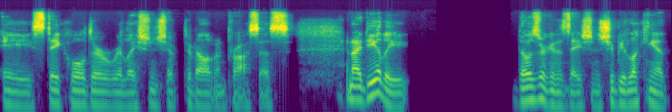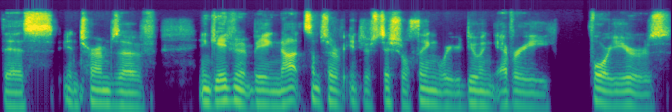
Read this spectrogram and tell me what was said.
a stakeholder relationship development process. And ideally, those organizations should be looking at this in terms of engagement being not some sort of interstitial thing where you're doing every four years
